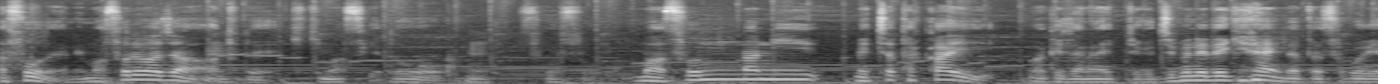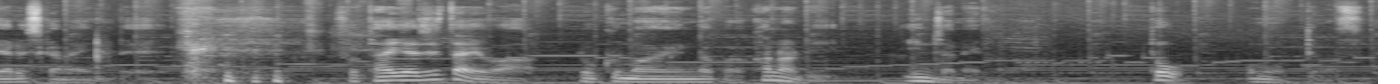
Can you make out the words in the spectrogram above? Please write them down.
あそうだよね。まあそれはじゃあ後で聞きますけど、そうそう。まあそんなにめっちゃ高いわけじゃないっていうか自分でできないんだったらそこでやるしかないんで。そうタイヤ自体は6万円だからかなりいいんじゃないかなと思ってますね。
